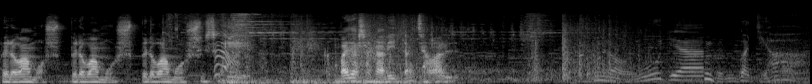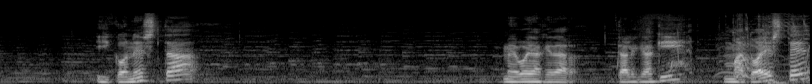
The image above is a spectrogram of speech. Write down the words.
Pero vamos, pero vamos, pero vamos. Es que... Vaya sacadita, chaval. Y con esta... Me voy a quedar tal que aquí. Mato a este.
